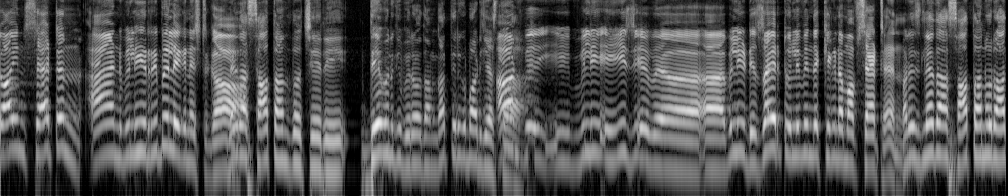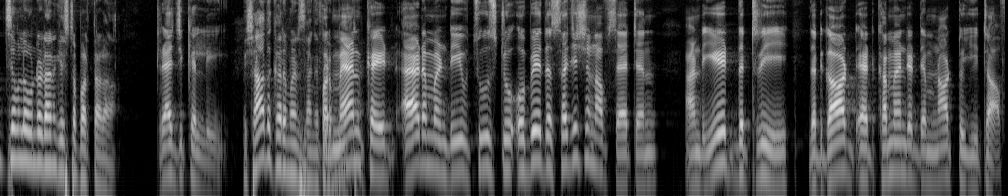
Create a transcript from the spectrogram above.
join Satan and and will he rebel against God లేదా సాతాన్తో చేరి దేవునికి విరోధంగా తిరుగుబాటు చేస్తాడు will is will desire to live in the kingdom of Satan మరి లేదా సాతాను రాజ్యంలో ఉండడానికి ఇష్టపడతాడా? ట్రాజికల్లీ విషాదకరమైన సంగతి for mankind Adam and Eve choose to obey the suggestion of Satan and ate the tree that God had commanded them not to eat of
